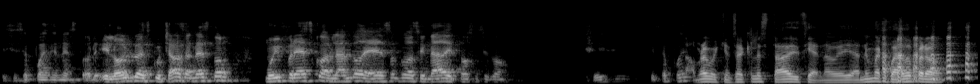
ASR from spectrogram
¿Y si se puede, Néstor? Y luego lo escuchabas a Néstor muy fresco hablando de eso como si nada y todos así como, sí, sí, sí se puede. No, hombre, güey, quién sabe qué le estaba diciendo, güey, ya no me acuerdo, pero...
